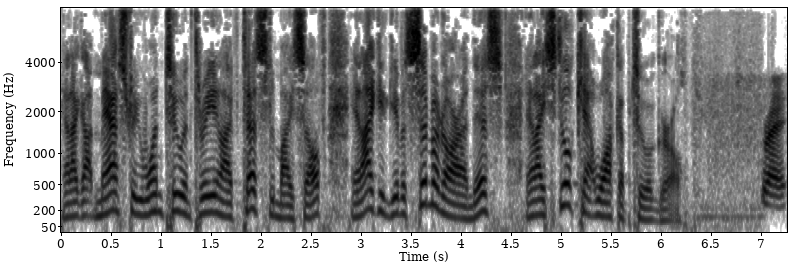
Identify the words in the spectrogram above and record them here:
and I got mastery one, two, and three, and I've tested myself, and I could give a seminar on this, and I still can't walk up to a girl. Right.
